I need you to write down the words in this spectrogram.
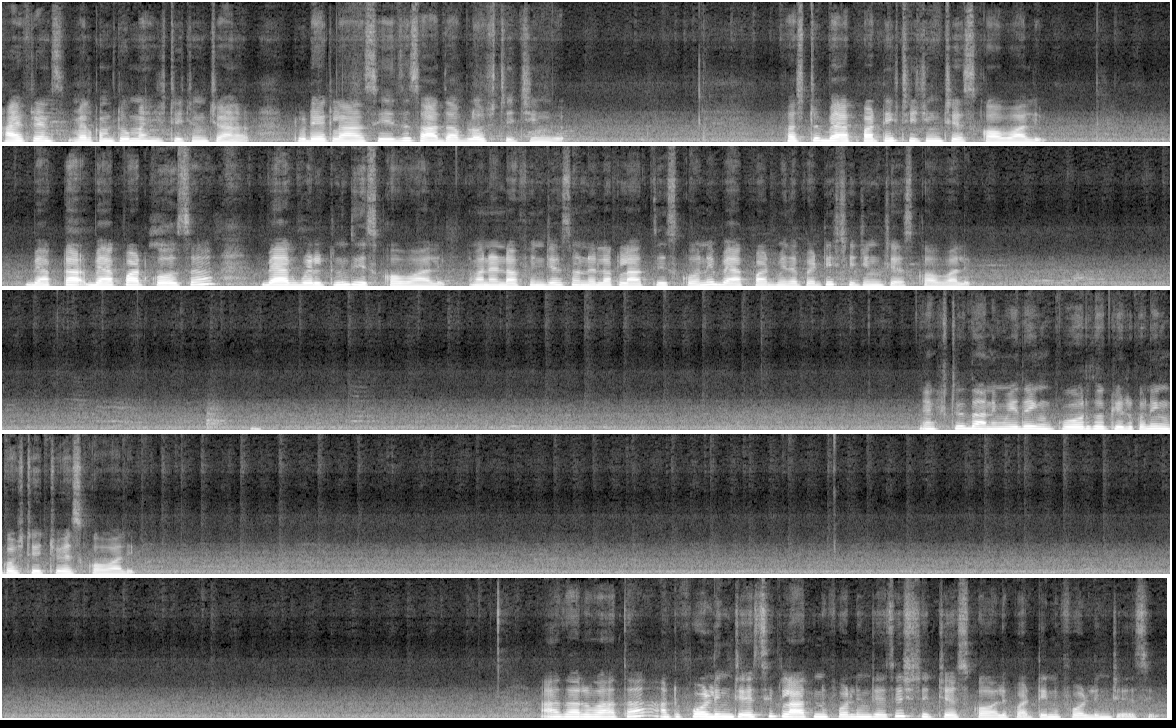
Hi friends welcome to Mahi stitching channel. Today class is సాదా blouse stitching. First back పార్ట్ని stitching చేసుకోవాలి. Back back part కోసం back బెల్ట్ని తీసుకోవాలి. One and half inches ఉండేలా cloth తీసుకొని బ్యాక్ పార్ట్ మీద పెట్టి స్టిచ్చింగ్ చేసుకోవాలి. నెక్స్ట్ దాని మీద ఇంకోరితో కిరుకొని ఇంకో స్టిచ్ వేసుకోవాలి. ఆ తర్వాత అటు ఫోల్డింగ్ చేసి క్లాత్ని ఫోల్డింగ్ చేసి స్టిచ్ చేసుకోవాలి పట్టీని ఫోల్డింగ్ చేసి.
